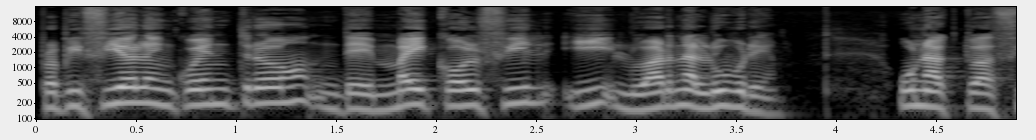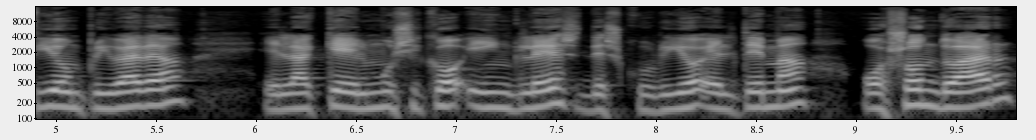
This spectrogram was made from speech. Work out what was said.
propició el encuentro de Mike Oldfield y Luarna Lubre, una actuación privada en la que el músico inglés descubrió el tema Osondoar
